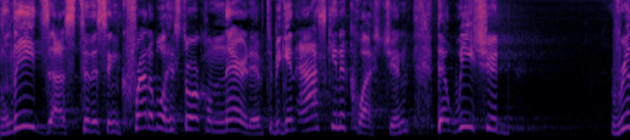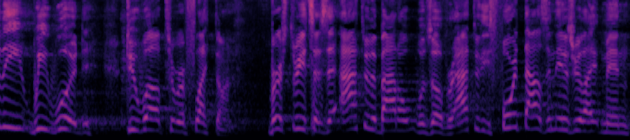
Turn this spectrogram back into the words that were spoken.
leads us to this incredible historical narrative to begin asking a question that we should really, we would do well to reflect on. Verse 3 it says that after the battle was over, after these 4,000 Israelite men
